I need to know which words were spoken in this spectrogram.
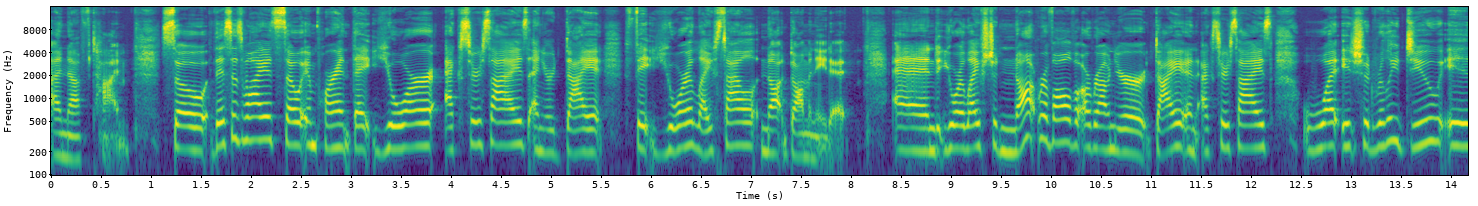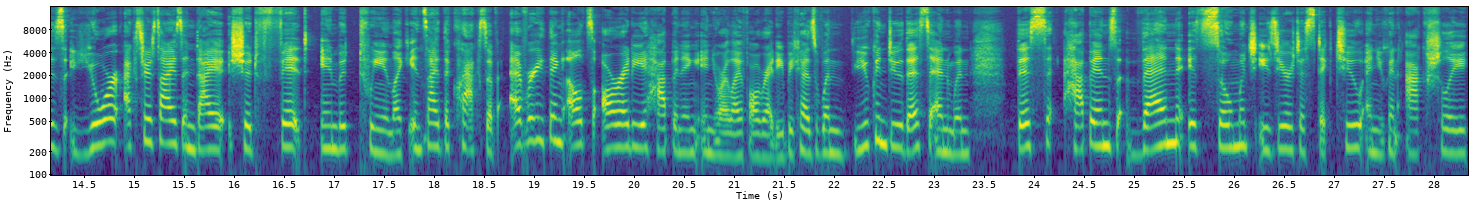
enough time. So, this is why it's so important that your exercise and your diet fit your lifestyle, not dominate it. And your life should not revolve around your diet and exercise. What it should really do is your exercise and diet should fit in between, like inside the cracks of everything else already happening in your life already. Because when you can do this and when this happens, then it's so much easier to stick to and you can actually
